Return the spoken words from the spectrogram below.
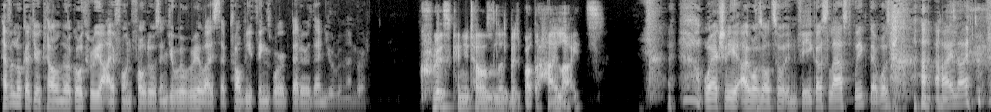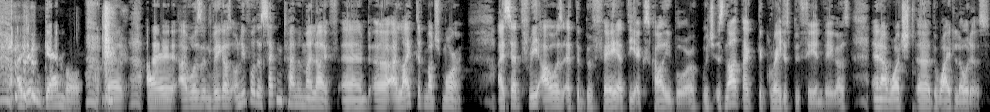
have a look at your calendar, go through your iPhone photos, and you will realize that probably things were better than you remembered. Chris, can you tell us a little bit about the highlights? oh, actually, I was also in Vegas last week. That was a highlight. I didn't gamble, but I I was in Vegas only for the second time in my life, and uh, I liked it much more. I sat three hours at the buffet at the Excalibur, which is not like the greatest buffet in Vegas, and I watched uh, the White Lotus.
